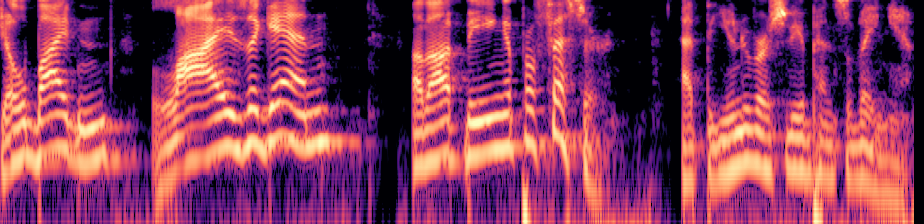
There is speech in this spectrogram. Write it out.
Joe Biden lies again about being a professor at the University of Pennsylvania.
